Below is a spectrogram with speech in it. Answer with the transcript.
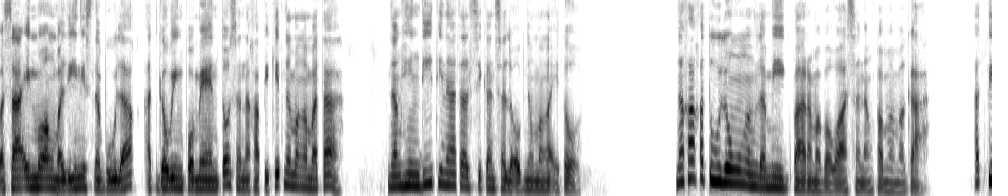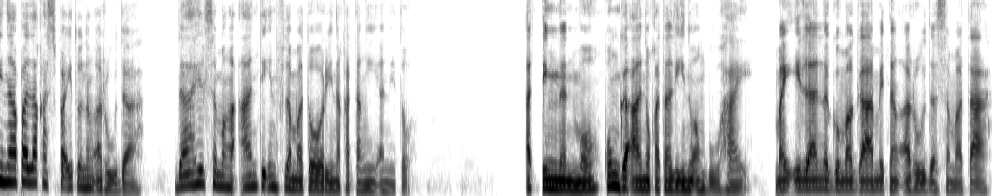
basain mo ang malinis na bulak at gawing pomento sa nakapikit na mga mata nang hindi tinatalsikan sa loob ng mga ito. Nakakatulong ang lamig para mabawasan ang pamamaga at pinapalakas pa ito ng aruda dahil sa mga anti-inflammatory na katangian nito. At tingnan mo kung gaano katalino ang buhay. May ilan na gumagamit ng aruda sa mata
